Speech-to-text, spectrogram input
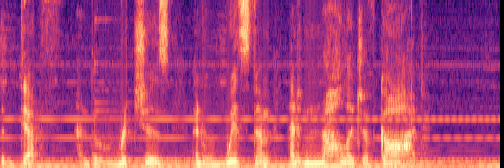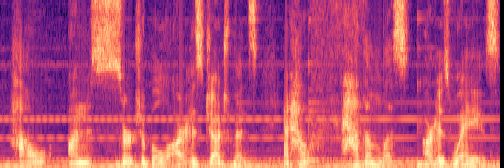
the depth and the riches and wisdom and knowledge of God! How unsearchable are his judgments, and how fathomless are his ways!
